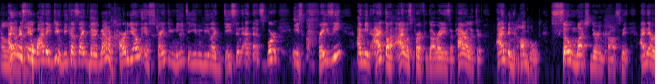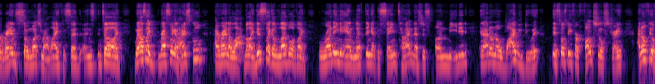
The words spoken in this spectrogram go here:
A I understand bit. why they do because like the amount of cardio and strength you need to even be like decent at that sport is crazy. I mean, I thought I was perfect already as a powerlifter. I've been humbled so much during CrossFit. I never ran so much in my life and said until like when I was like wrestling in high school, I ran a lot. But like this is like a level of like running and lifting at the same time that's just unneeded. And I don't know why we do it. It's supposed to be for functional strength. I don't feel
